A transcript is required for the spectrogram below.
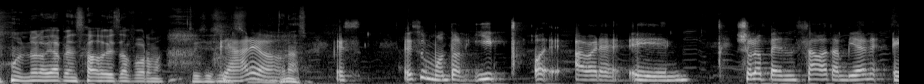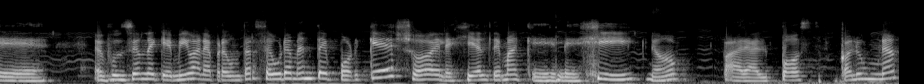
no lo había pensado de esa forma. Sí, sí, sí, es un Claro. Es, es un montón. Y, o- a ver, eh, yo lo pensaba también eh, en función de que me iban a preguntar seguramente por qué yo elegí el tema que elegí, ¿no? Para el post columna.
